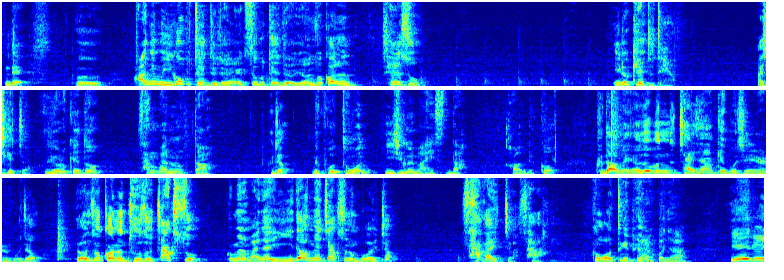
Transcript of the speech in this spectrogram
근데, 그, 아니면 이거부터 해도 되죠. X부터 해도 돼요. 연속하는 세수. 이렇게 해도 돼요. 아시겠죠? 이렇게 해도 상관은 없다. 그죠? 근데 보통은 이 식을 많이 쓴다. 가운데 거. 그 다음에 여러분 잘 생각해 보시라는 거죠. 연속하는 두 수 짝수. 그러면 만약에 2 다음에 짝수는 뭐가 있죠? 4가 있죠. 4. 그럼 어떻게 표현할 거냐? 얘를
